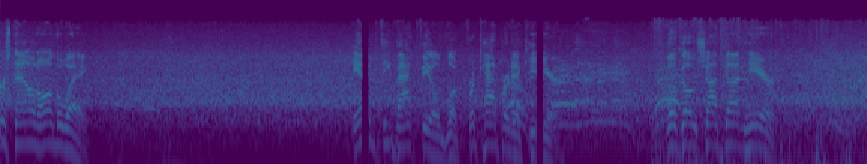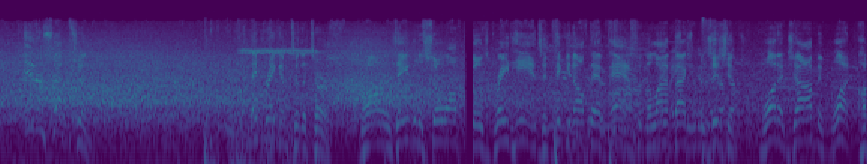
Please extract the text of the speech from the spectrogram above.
First down on the way. Empty backfield look for Kaepernick here. They'll go shotgun here. Interception. They bring him to the turf. Barr is able to show off those great hands and picking off that pass from the linebacker position. What a job and what a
